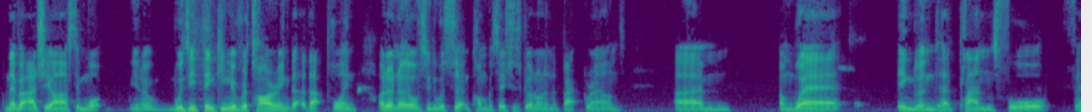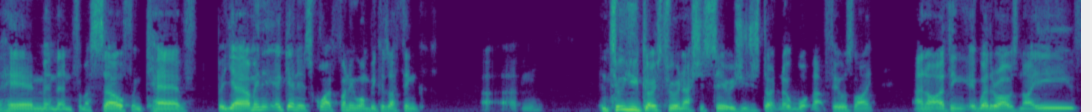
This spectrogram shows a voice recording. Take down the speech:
I've never actually asked him what you know, was he thinking of retiring at that point? I don't know. Obviously, there were certain conversations going on in the background, um, and where England had plans for for him, and then for myself and Kev. But yeah, I mean, again, it's quite a funny one because I think um, until you go through an Ashes series, you just don't know what that feels like. And I think whether I was naive,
